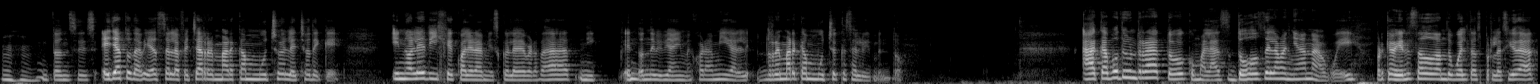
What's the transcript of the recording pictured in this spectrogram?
Entonces, ella todavía hasta la fecha remarca mucho el hecho de que, y no le dije cuál era mi escuela de verdad, ni en dónde vivía mi mejor amiga, remarca mucho que se lo inventó. A cabo de un rato, como a las 2 de la mañana, güey, porque habían estado dando vueltas por la ciudad,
